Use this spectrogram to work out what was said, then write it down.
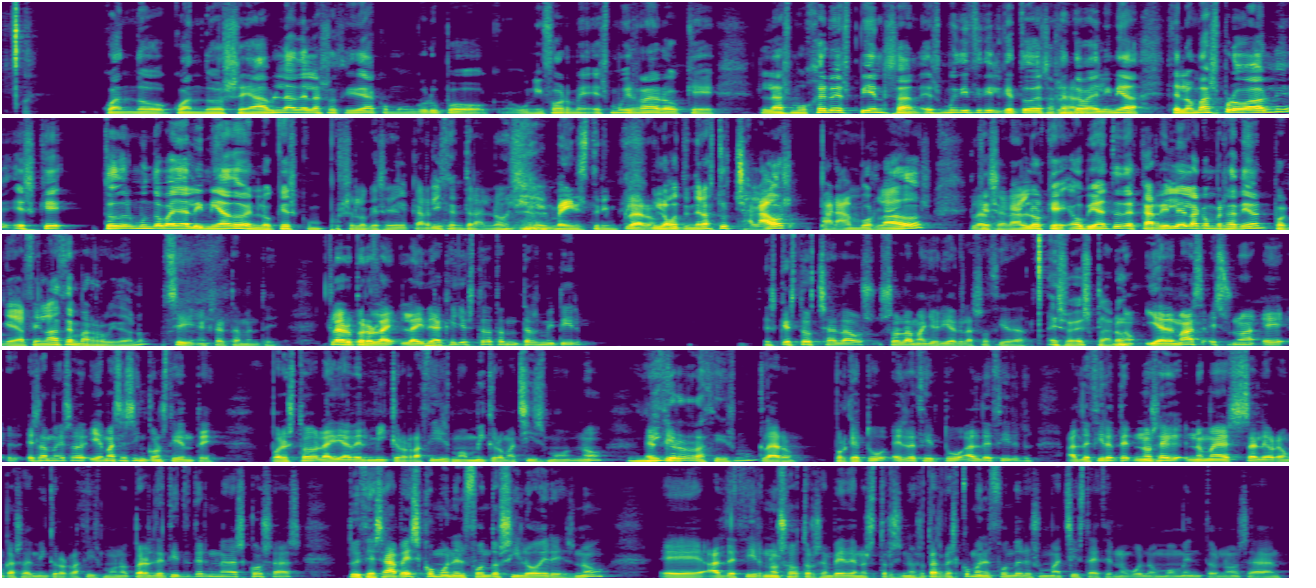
cuando, cuando se habla de la sociedad como un grupo uniforme, es muy raro que las mujeres piensan, es muy difícil que toda esa gente vaya alineada. lo más probable es que todo el mundo vaya alineado en lo que es pues en lo que sería el carril central, ¿no? En el mainstream. Claro. Y luego tendrás tus chalaos para ambos lados, que serán los que obviamente descarrilen la conversación porque al final hacen más ruido, ¿no? Sí, exactamente. Claro, pero la, la idea que ellos tratan de transmitir es que estos chalaos son la mayoría de la sociedad. Eso es, claro. Y además es una eh, es la y además es inconsciente. Por esto la idea del microracismo, micromachismo, ¿no? ¿Microracismo? Claro. Porque tú, es decir, tú al decir, al decirte, no sé, no me sale ahora un caso de microracismo, ¿no? Pero al decir determinadas cosas, tú dices, ah, ves como en el fondo sí lo eres, ¿no? Eh, al decir nosotros en vez de nosotros y nosotras, ves como en el fondo eres un machista. Y dices, no, bueno, un momento, ¿no? O sea,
